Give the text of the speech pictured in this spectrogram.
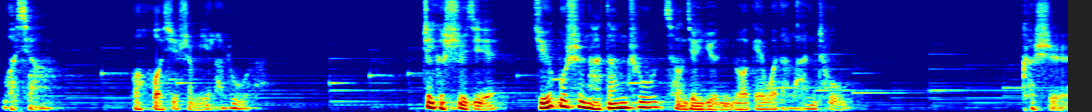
我想，我或许是迷了路了。这个世界绝不是那当初曾经允诺给我的蓝图。可是。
